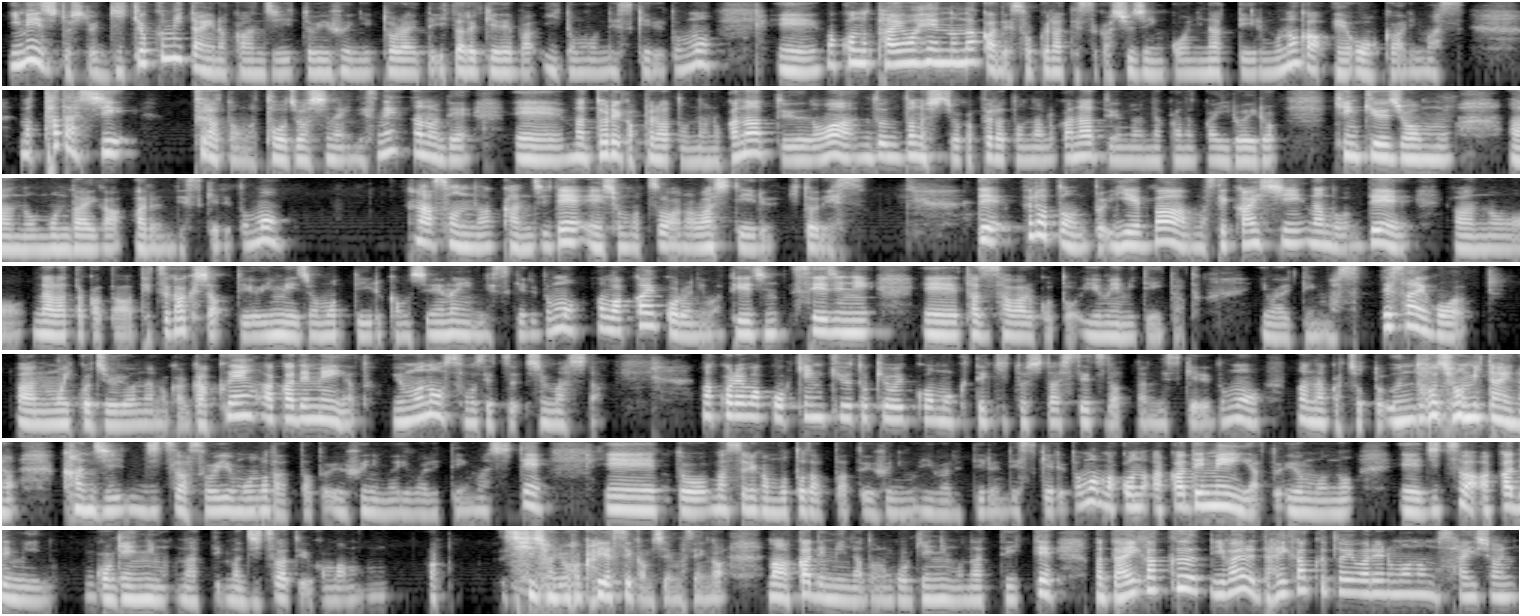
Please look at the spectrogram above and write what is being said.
イメージとしては戯曲みたいな感じというふうに捉えていただければいいと思うんですけれども、えー、まあ、この対話編の中でソクラテスが主人公になっているものが、え、多くあります。まあ、ただし、プラトンは登場しないんですね。なので、えー、まあ、どれがプラトンなのかなというのは、ど、どの主張がプラトンなのかなというのはなかなかいろいろ研究上も、あの、問題があるんですけれども、まあ、そんな感じで、え、書物を表している人です。で、プラトンといえば、まあ、世界史などで、あの、習った方は哲学者っていうイメージを持っているかもしれないんですけれども、まあ、若い頃には政治に、えー、携わることを夢見ていたと言われています。で、最後、あのもう一個重要なのが、学園アカデミアというものを創設しました。まあ、これはこう研究と教育を目的とした施設だったんですけれども、まあ、なんかちょっと運動場みたいな感じ、実はそういうものだったというふうにも言われていまして、えっ、と、まあ、それが元だったというふうにも言われているんですけれども、まあ、このアカデメイヤというもの、えー、実はアカデミーの語源にもなって、まあ、実はというか、まあ、非常にわかりやすいかもしれませんが、まあ、アカデミーなどの語源にもなっていて、まあ、大学、いわゆる大学と言われるものの最初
